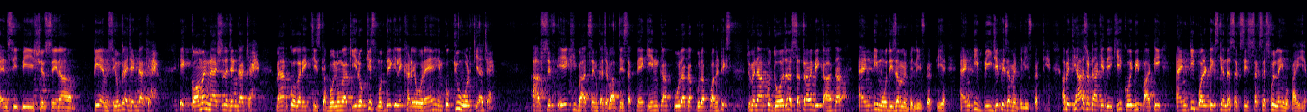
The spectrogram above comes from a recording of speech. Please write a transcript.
NCP, Shivsena, TMC, उनका एजेंडा क्या है? एक कॉमन नेशनल एजेंडा क्या है? मैं आपको अगर एक चीज़ का बोलूँगा कि ये लोग किस मुद्दे के लिए खड़े हो रहे हैं, इनको क्यों वोट किया जाए? आप सिर्फ़ एक ही बात से इनका जवाब दे सकते हैं कि इनका पूरा का पूरा पॉलिटिक्स, जो मैंने आपको 2017 में भी कहा था एंटी मोदिज्म में बिलीव करती है एंटी बीजेपीज्म में बिलीव करती है। अब इतिहास उठा के देखिए, कोई भी पार्टी एंटी पॉलिटिक्स के अंदर सक्सेसफुल नहीं हो पाई है।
